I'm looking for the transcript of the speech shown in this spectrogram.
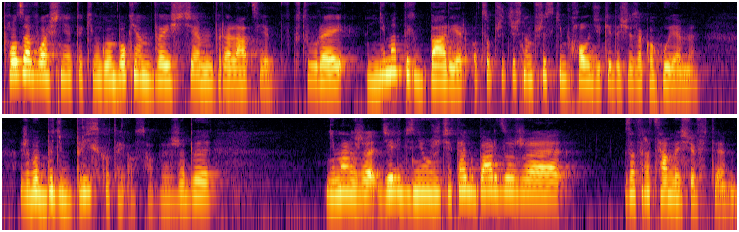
poza właśnie takim głębokim wejściem w relację, w której nie ma tych barier, o co przecież nam wszystkim chodzi, kiedy się zakochujemy – żeby być blisko tej osoby, żeby niemalże dzielić z nią życie tak bardzo, że zatracamy się w tym,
